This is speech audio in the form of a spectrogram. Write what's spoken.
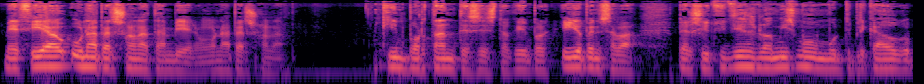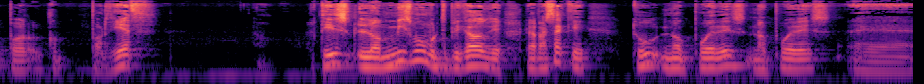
Me decía una persona también, una persona. Qué importante es esto. Qué y yo pensaba, pero si tú tienes lo mismo multiplicado por, por 10, tienes lo mismo multiplicado por 10. Lo que pasa es que tú no puedes, no puedes, eh,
